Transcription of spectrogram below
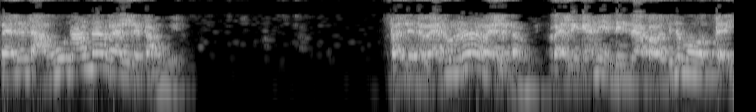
රැල්ලට අහු වුණා නම් රැල්ලට අහු වෙනවා. රැල්ලට වැටුණා නම් රැල්ලට අහු වෙනවා. රැල්ල කියන්නේ එදිනදා පවතින මොහොතයි.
